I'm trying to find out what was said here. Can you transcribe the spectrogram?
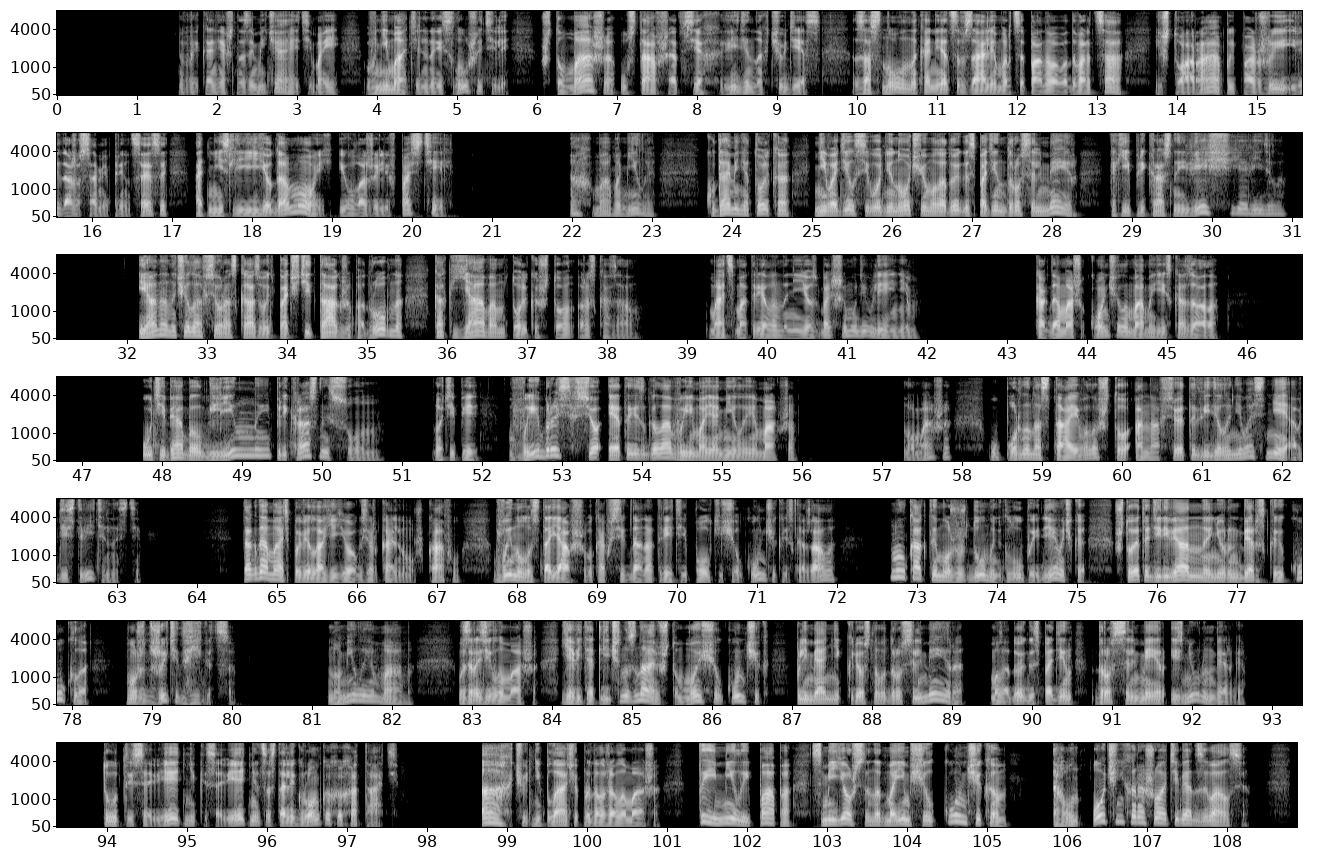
Вы, конечно, замечаете, мои внимательные слушатели, что Маша, уставшая от всех виденных чудес, заснула, наконец, в зале марципанового дворца, и что арабы, пажи или даже сами принцессы отнесли ее домой и уложили в постель. «Ах, мама, милая!» Куда меня только не водил сегодня ночью молодой господин Дроссельмейер, какие прекрасные вещи я видела. И она начала все рассказывать почти так же подробно, как я вам только что рассказал. Мать смотрела на нее с большим удивлением. Когда Маша кончила, мама ей сказала, «У тебя был длинный прекрасный сон, но теперь Выбрось все это из головы, моя милая Маша. Но Маша упорно настаивала, что она все это видела не во сне, а в действительности. Тогда мать повела ее к зеркальному шкафу, вынула стоявшего, как всегда, на третьей полке щелкунчик и сказала, «Ну, как ты можешь думать, глупая девочка, что эта деревянная нюрнбергская кукла может жить и двигаться?» «Но, милая мама», — возразила Маша, — «я ведь отлично знаю, что мой щелкунчик — племянник крестного Дроссельмейера, молодой господин Дроссельмейер из Нюрнберга». Тут и советник, и советница стали громко хохотать. «Ах!» — чуть не плача продолжала Маша. «Ты, милый папа, смеешься над моим щелкунчиком, а он очень хорошо о тебе отзывался».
